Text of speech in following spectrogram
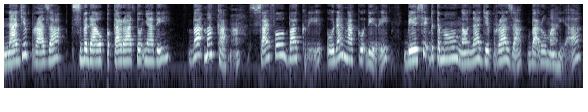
Najib Razak sebedau perkara tu nyadi. Bak mahkamah, Saiful Bakri udah ngaku diri Besik bertemu ngau Najib Razak bak rumah ya,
